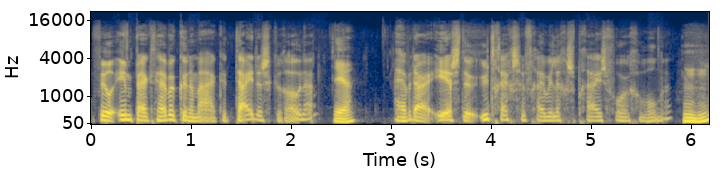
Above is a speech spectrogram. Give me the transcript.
veel impact hebben kunnen maken tijdens corona... Ja. hebben we daar eerst de Utrechtse Vrijwilligersprijs voor gewonnen. Mhm.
